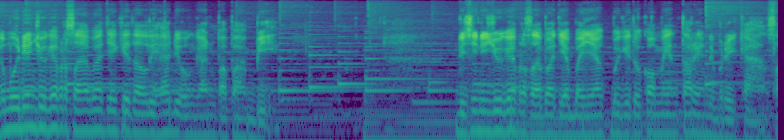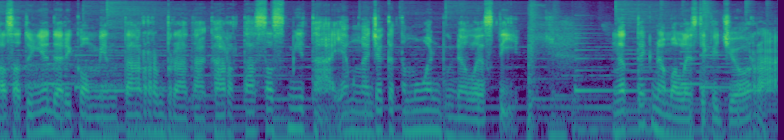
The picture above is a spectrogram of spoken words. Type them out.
Kemudian juga persahabatnya kita lihat di unggahan Papa B. Di sini juga persahabat ya banyak begitu komentar yang diberikan. Salah satunya dari komentar Brata Karta Sasmita yang mengajak ketemuan Bunda Lesti. Ngetek nama Lesti Kejora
